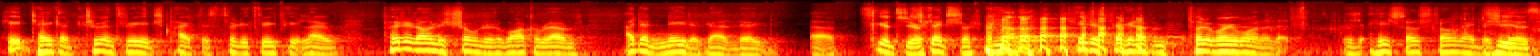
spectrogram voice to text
he'd take a two and three inch pipe that's 33 feet long, put it on his shoulder to walk around. I didn't need a goddamn uh, Skid steer. skidster. No, he just picked it up and put it where he wanted it. He's- He's so strong. I just He is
